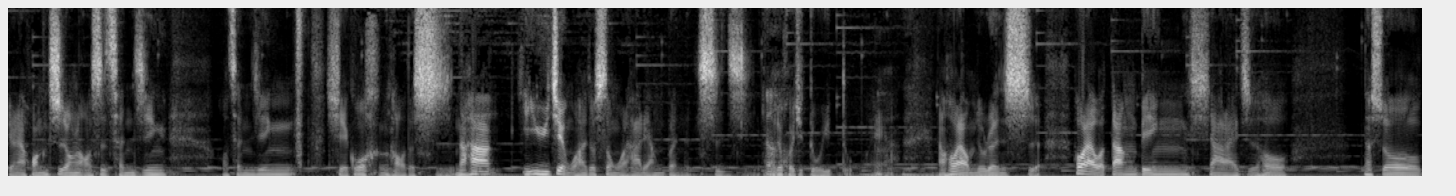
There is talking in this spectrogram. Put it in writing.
原来黄志荣老师曾经。我曾经写过很好的诗，那他一遇见我，他就送我他两本的诗集，然后就回去读一读。哎呀，然后后来我们就认识。后来我当兵下来之后，那时候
